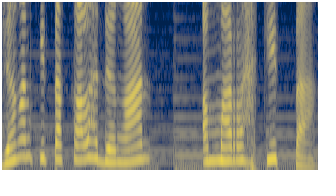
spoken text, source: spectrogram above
Jangan kita kalah dengan amarah kita.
